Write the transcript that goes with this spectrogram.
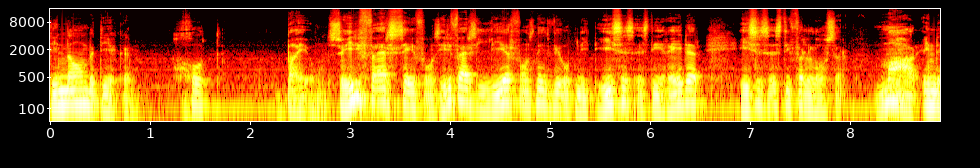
Die naam beteken God by ons. So hierdie vers sê vir ons, hierdie vers leer vir ons net weer opnuut. Jesus is die redder, Jesus is die verlosser. Maar en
